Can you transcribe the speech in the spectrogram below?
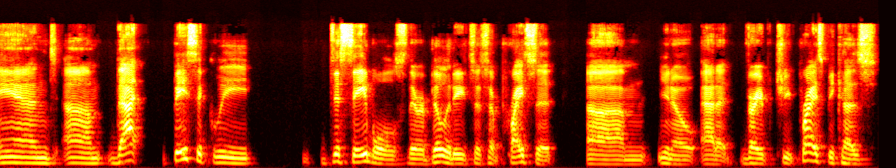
And um, that basically disables their ability to, to price it um, you know, at a very cheap price because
